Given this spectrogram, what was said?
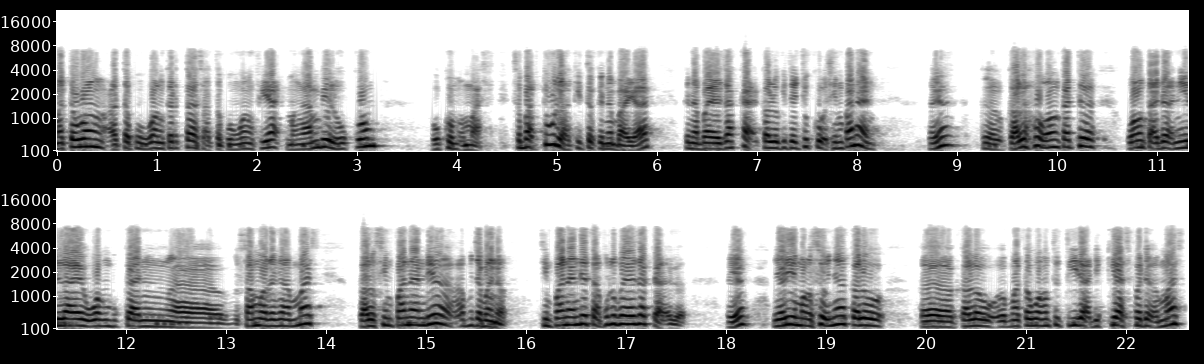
mata wang ataupun wang kertas ataupun wang fiat mengambil hukum hukum emas. Sebab itulah kita kena bayar, kena bayar zakat kalau kita cukup simpanan. Ya? Kalau orang kata wang tak ada nilai, wang bukan uh, sama dengan emas, kalau simpanan dia apa macam mana? Simpanan dia tak perlu bayar zakat ke? Ya? Jadi maksudnya kalau uh, kalau mata wang tu tidak dikias pada emas,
